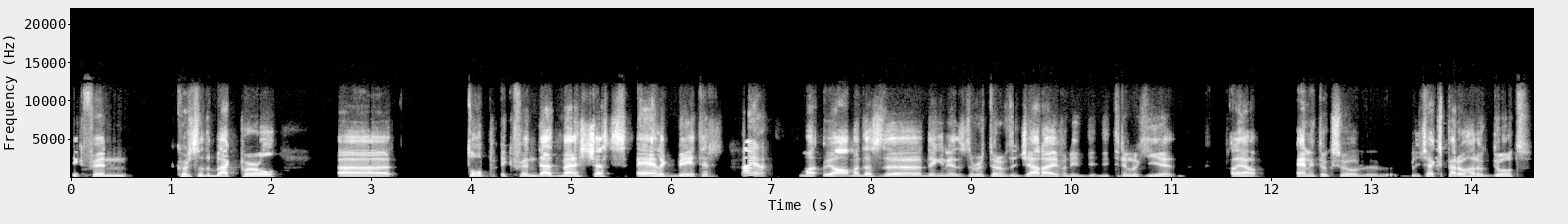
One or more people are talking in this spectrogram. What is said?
ik vind Curse of the Black Pearl eh, top. Ik vind Dead Man's Chest eigenlijk beter. Ah ja. Maar ja, maar dat is de, dingen, dat is de Return of the Jedi van die, die, die trilogieën. Allee, ja, eigenlijk ook zo. Jack Sparrow had ook dood.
